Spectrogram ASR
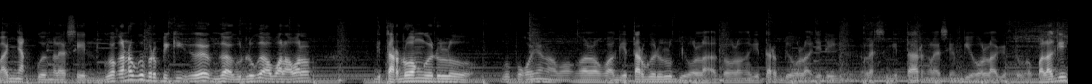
banyak gue ngelesin. Gue karena gue berpikir gue nggak dulu gue awal-awal gitar doang gue dulu. Gue pokoknya nggak mau kalau gitar gue dulu biola kalau nggak gitar biola. Jadi les gitar ngelesin biola gitu. Apalagi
